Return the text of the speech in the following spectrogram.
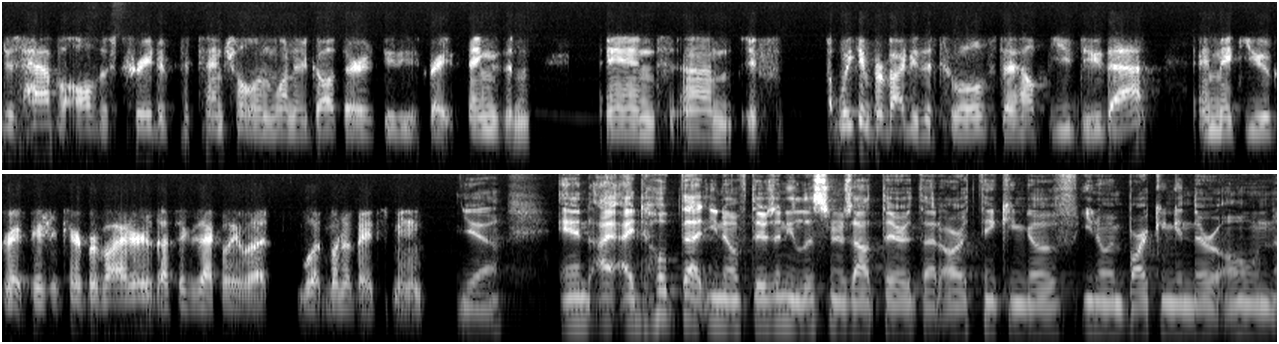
just have all this creative potential and want to go out there and do these great things. And and um, if we can provide you the tools to help you do that and make you a great patient care provider, that's exactly what what motivates me. Yeah, and I, would hope that you know if there's any listeners out there that are thinking of you know embarking in their own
